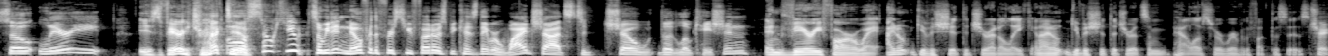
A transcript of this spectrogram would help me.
So Larry is very attractive. Oh, so cute. So we didn't know for the first two photos because they were wide shots to show the location. and very far away. I don't give a shit that you're at a lake, and I don't give a shit that you're at some palace or wherever the fuck this is. Sure.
